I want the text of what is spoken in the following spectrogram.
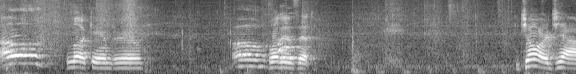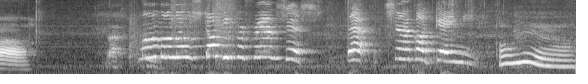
Oh, Look, Andrew. oh. What is it? Georgia. That. Mama, little stocking for Francis. That Santa Claus gave me. Oh, yeah.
